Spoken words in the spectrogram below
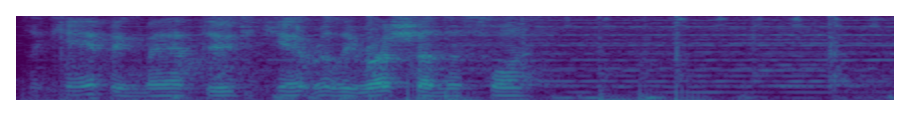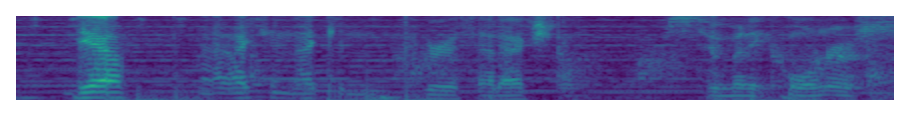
It's a camping map, dude. You can't really rush on this one. Yeah, I- I can I can agree with that actually. There's too many corners.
